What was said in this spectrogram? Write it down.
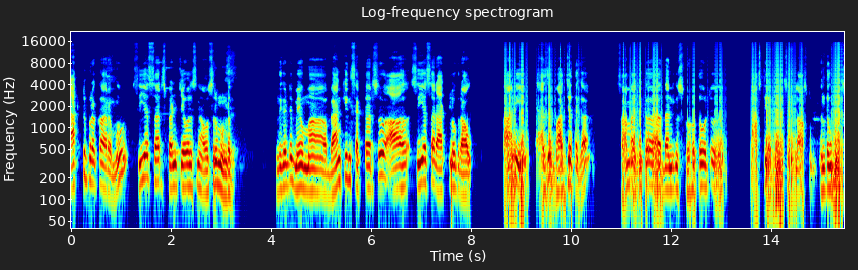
యాక్ట్ ప్రకారము సిఎస్ఆర్ స్పెండ్ చేయవలసిన అవసరం ఉండదు. ఎందుకంటే మేము మా బ్యాంకింగ్ సెక్టర్స్ ఆ సిఎస్ఆర్ యాక్ట్లోకి రావు. కానీ యాజ్ ఎ బాధ్యతగా సామాజిక దానికి స్పృహతో లాస్ట్ ఇయర్ నుంచి లాస్ట్ ఇంతకు ముందు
